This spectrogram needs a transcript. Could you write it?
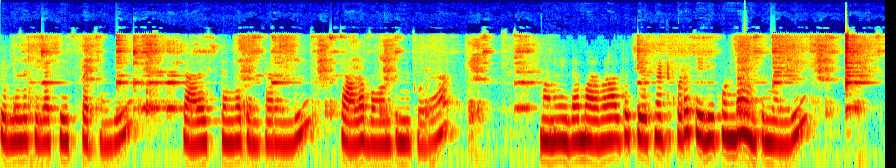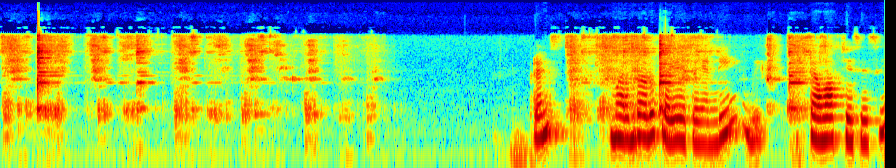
పిల్లలకి ఇలా చేసి పెట్టండి. చాలా ఇష్టంగా తింటారండి. చాలా బాగుంటుంది కూడా. మనం ఇలా మరమరాలతో చేసినట్టు కూడా తెలియకుండా ఉంటుందండి. ఫ్రెండ్స్ మరమరాలు ఫ్రై అయిపోయాయండి. స్టవ్ ఆఫ్ చేసేసి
